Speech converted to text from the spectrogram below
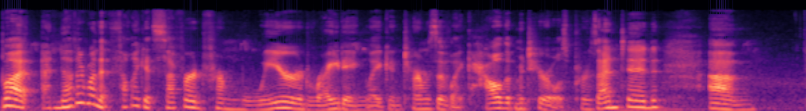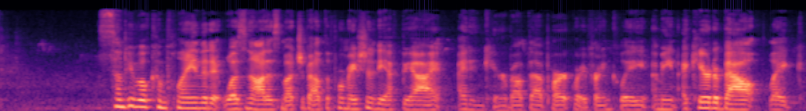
but another one that felt like it suffered from weird writing, like in terms of like how the material was presented. Um, some people complain that it was not as much about the formation of the FBI. I didn't care about that part, quite frankly. I mean, I cared about like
